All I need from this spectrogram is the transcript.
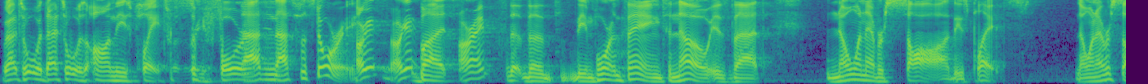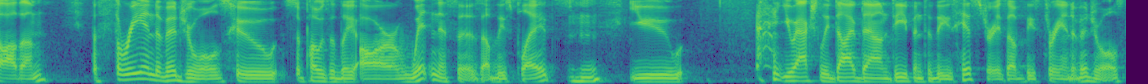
That's what that's what was on these plates. Reformed. That's that's the story. Okay, okay. But All right. The, the the important thing to know is that no one ever saw these plates. No one ever saw them. The three individuals who supposedly are witnesses of these plates, Mm-hmm. you you actually dive down deep into these histories of these three individuals.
